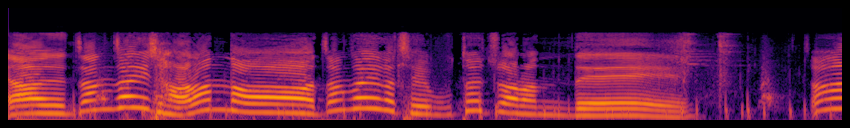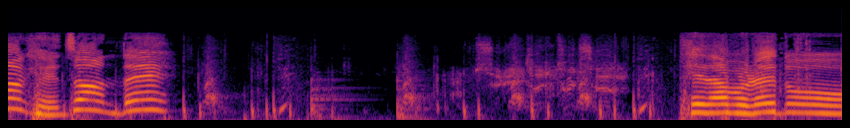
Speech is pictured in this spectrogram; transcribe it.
야, 근데 짱짱이 잘한다. 짱짱이가 제일 못할 줄 알았는데. 짱짱이 괜찮은데? 대답을 해도,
